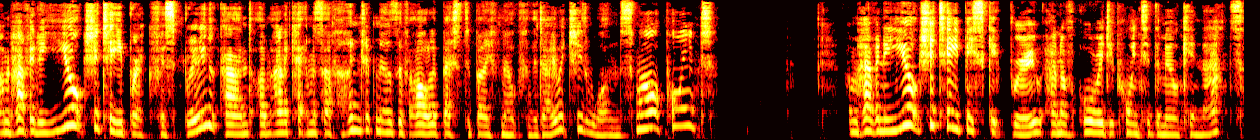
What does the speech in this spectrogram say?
I'm having a Yorkshire tea breakfast brew and I'm allocating myself 100 mils of Arla Best of Both milk for the day, which is one smart point. I'm having a Yorkshire tea biscuit brew and I've already pointed the milk in that.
